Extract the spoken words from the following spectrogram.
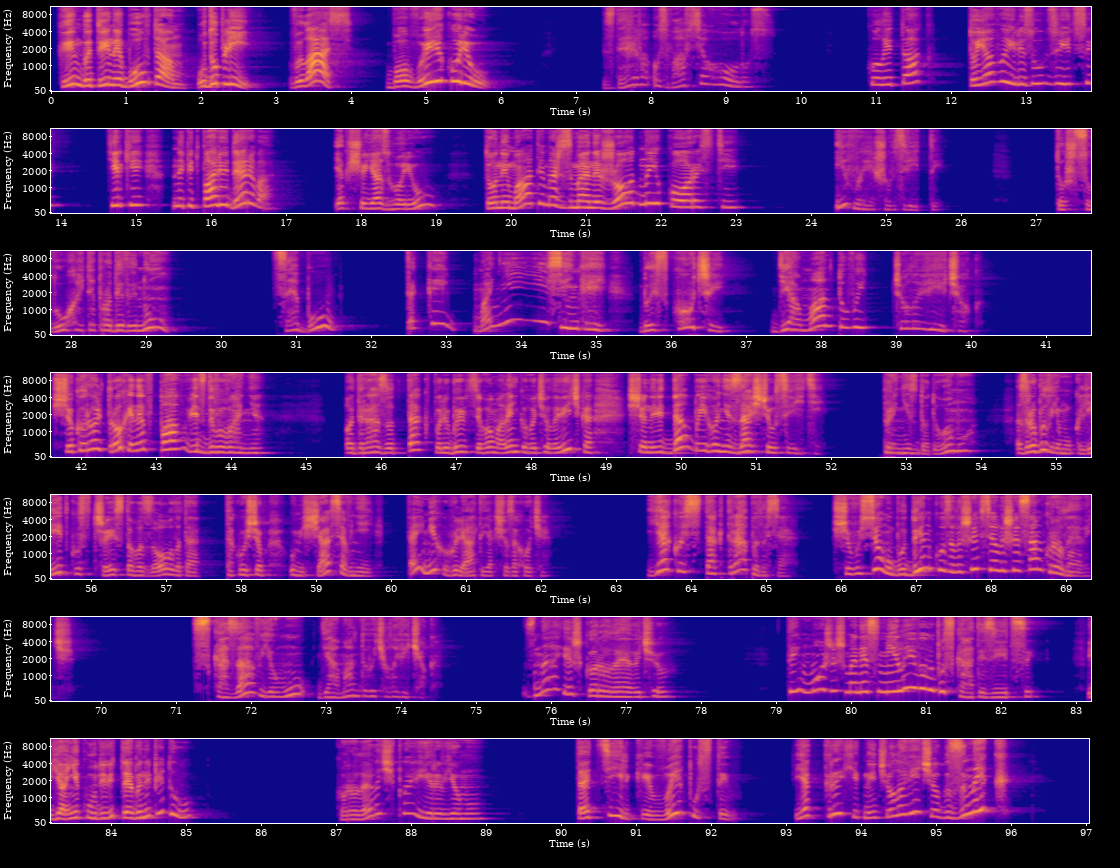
Ким би ти не був там, у дуплі, вилазь, бо викурю. З дерева озвався голос. Коли так, то я вилізу звідси, тільки не підпалюй дерева. Якщо я згорю, то не матимеш з мене жодної користі. І вийшов звідти. Тож слухайте про дивину. Це був такий манісінький, блискучий, діамантовий чоловічок, що король трохи не впав від здивування. Одразу так полюбив цього маленького чоловічка, що не віддав би його ні за що у світі. Приніс додому, зробив йому клітку з чистого золота, таку, щоб уміщався в ній та й міг гуляти, якщо захоче. Якось так трапилося, що в усьому будинку залишився лише сам королевич. Сказав йому діамантовий чоловічок. Знаєш, королевичу, ти можеш мене сміливо випускати звідси. Я нікуди від тебе не піду. Королевич повірив йому. Та тільки випустив, як крихітний чоловічок зник,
